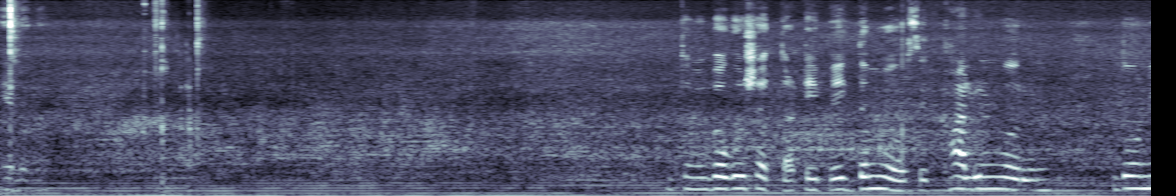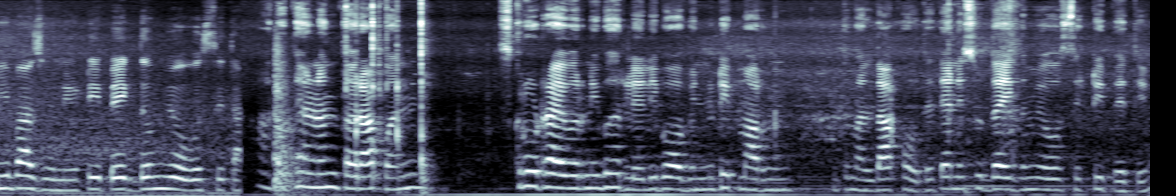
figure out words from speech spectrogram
हे बघा तुम्ही बघू शकता टेप एकदम व्यवस्थित खालून वरून दोन्ही बाजूने टेप एकदम व्यवस्थित आहे. आता त्यानंतर आपण स्क्रू ड्रायव्हरनी भरलेली बॉबिननी टीप मारून तुम्हाला दाखवते. त्याने सुद्धा एकदम व्यवस्थित टीप येते.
